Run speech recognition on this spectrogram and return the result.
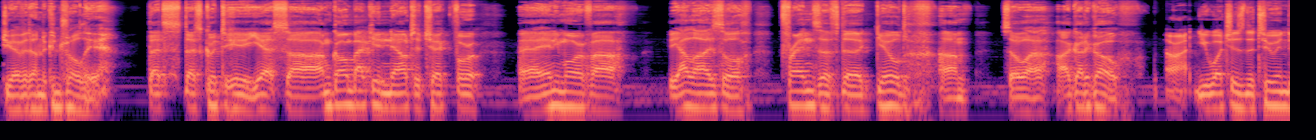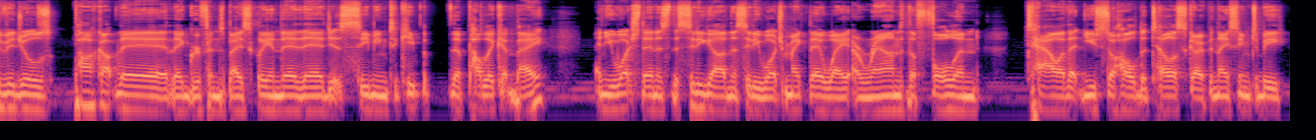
Do you have it under control here? that's that's good to hear. Yes, uh, I'm going back in now to check for uh, any more of uh, the allies or friends of the guild. Um, so uh, I gotta go. All right, you watch as the two individuals park up their their griffins basically, and they're there just seeming to keep the, the public at bay. And you watch then as the city guard and the city watch make their way around the fallen tower that used to hold the telescope, and they seem to be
